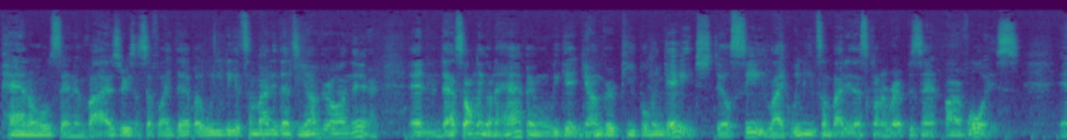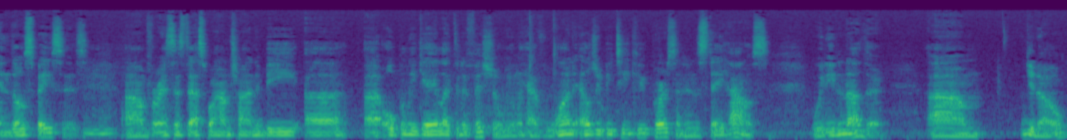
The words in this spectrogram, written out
panels and advisories and stuff like that, but we need to get somebody that's younger on there. And that's only going to happen when we get younger people engaged. They'll see, like, we need somebody that's going to represent our voice in those spaces. Um, for instance, that's why I'm trying to be uh, an openly gay elected official. We only have one LGBTQ person in the state house. We need another. Um, you know,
